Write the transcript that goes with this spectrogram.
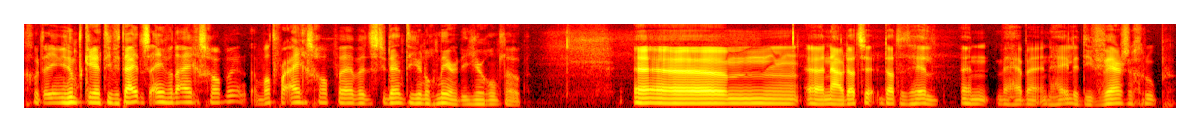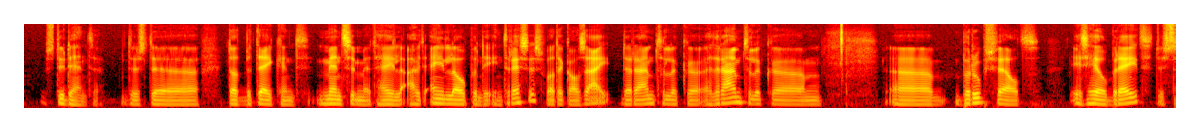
Goed, en je noemt creativiteit als een van de eigenschappen. Wat voor eigenschappen hebben de studenten hier nog meer die hier rondlopen? Um, uh, nou, dat, dat het heel, een, we hebben een hele diverse groep studenten. Dus de, dat betekent mensen met hele uiteenlopende interesses. Wat ik al zei, de ruimtelijke, het ruimtelijke um, uh, beroepsveld is heel breed. Dus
